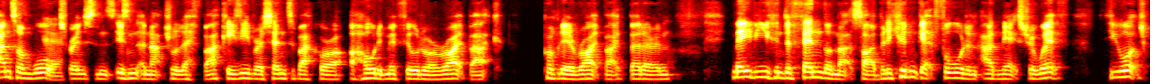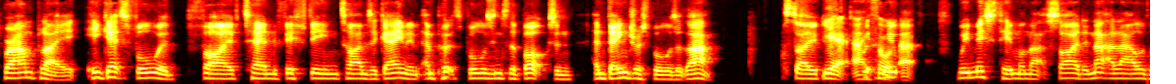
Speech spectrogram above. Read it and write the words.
Anton Walkes, yeah. for instance, isn't a natural left back. He's either a centre back or a, a holding midfielder or a right back, probably a right back better. And maybe you can defend on that side, but he couldn't get forward and add any extra width. If you watch Brown play, he gets forward 5, 10, 15 times a game and, and puts balls into the box and and dangerous balls at that. So yeah, I we, thought we, that we missed him on that side, and that allowed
